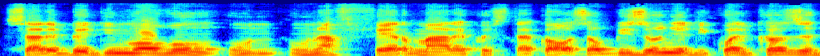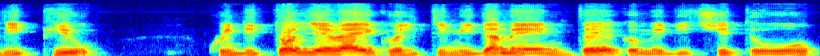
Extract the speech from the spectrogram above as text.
sarebbe di nuovo un, un, un, affermare questa cosa, ho bisogno di qualcosa di più, quindi toglierei quel timidamente, come dici tu,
